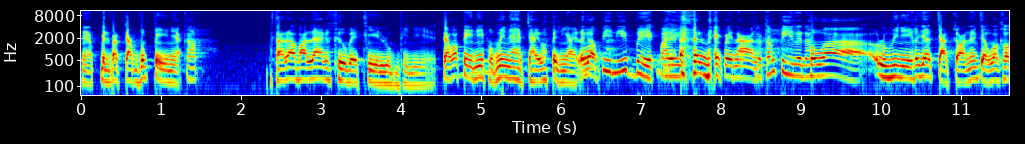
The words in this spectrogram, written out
เนี่ยเป็นประจำทุกปีเนี่ยครับสถาบันแรกก็คือเวทีลุมพินี แต่ว่าปีนี้ผมไม่แน่ใจว่าเป็นยังไงเพแล้วราะก็ ว่า ปีนี้เบรกไปเบรกไปนาน เกือบทั้งปีเลยนะ เพราะว่าลุมพินีเขาจะจัดก่อนเนื่องจากว่าเขา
